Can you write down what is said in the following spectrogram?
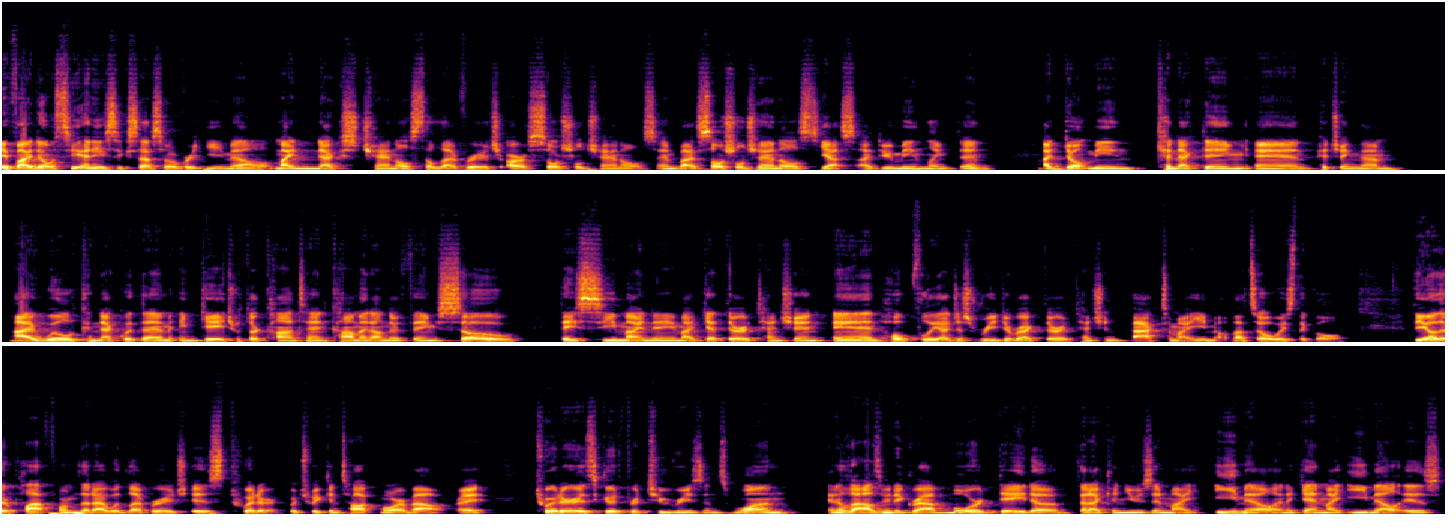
If I don't see any success over email, my next channels to leverage are social channels. And by social channels, yes, I do mean LinkedIn. I don't mean connecting and pitching them. I will connect with them, engage with their content, comment on their things so they see my name, I get their attention, and hopefully I just redirect their attention back to my email. That's always the goal. The other platform that I would leverage is Twitter, which we can talk more about, right? Twitter is good for two reasons. One, it allows me to grab more data that I can use in my email. And again, my email is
